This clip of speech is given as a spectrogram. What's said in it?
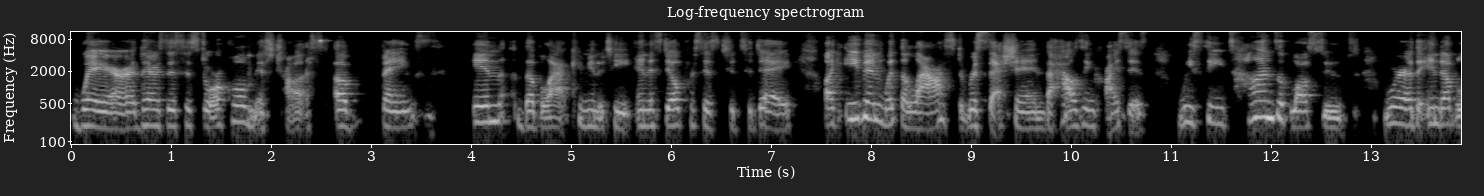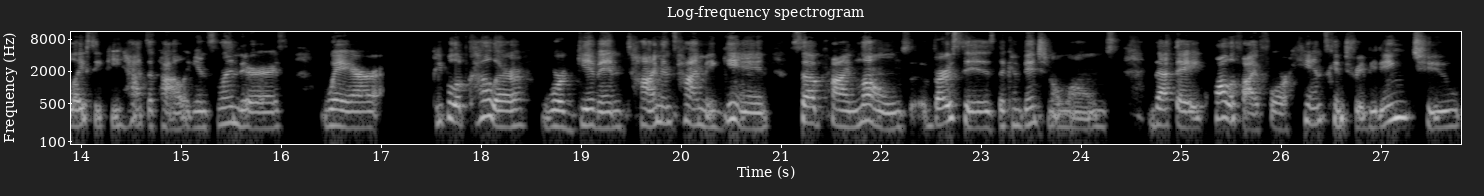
where there's this historical mistrust of banks in the black community and it still persists to today. Like even with the last recession the housing crisis we see tons of lawsuits where the naacp had to file against lenders where people of color were given time and time again subprime loans versus the conventional loans that they qualify for hence contributing to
